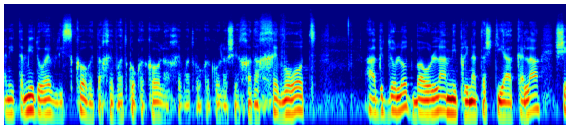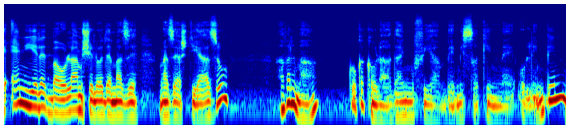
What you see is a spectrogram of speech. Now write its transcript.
אני תמיד אוהב לזכור את החברת קוקה קולה, חברת קוקה קולה שאחת החברות הגדולות בעולם מבחינת השתייה הקלה, שאין ילד בעולם שלא יודע מה זה, מה זה השתייה הזו, אבל מה? קוקה קולה עדיין מופיע במשחקים אה, אולימפיים,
